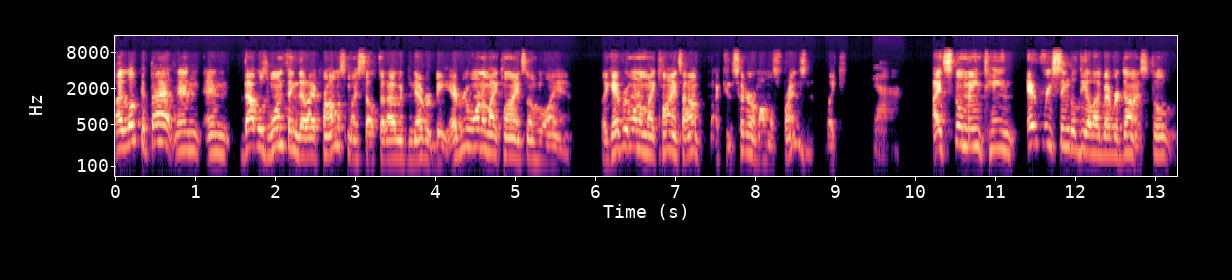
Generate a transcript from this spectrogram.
I look at that and and that was one thing that I promised myself that I would never be. Every one of my clients know who I am. Like every one of my clients, I, I consider them almost friends. Now. Like, yeah, I still maintain every single deal I've ever done. I still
